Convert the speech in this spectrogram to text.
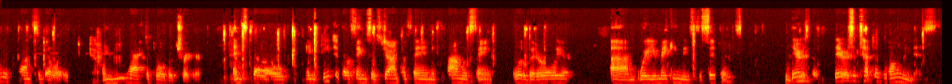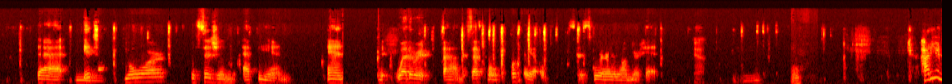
responsibility and you have to pull the trigger. And so, in each of those things, as John was saying, as Tom was saying a little bit earlier, um, where you're making these decisions, mm-hmm. there's a, there's a touch of loneliness that mm-hmm. it's your decision at the end, and whether it's um, successful or failed, sits squarely on your head. How do you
